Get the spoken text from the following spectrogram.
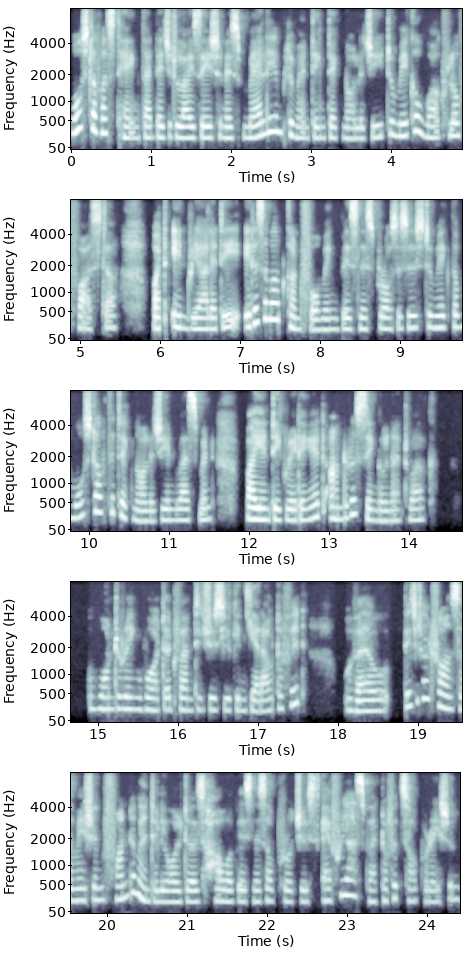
Most of us think that digitalization is merely implementing technology to make a workflow faster, but in reality, it is about conforming business processes to make the most of the technology investment by integrating it under a single network. Wondering what advantages you can get out of it? Well, digital transformation fundamentally alters how a business approaches every aspect of its operation,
